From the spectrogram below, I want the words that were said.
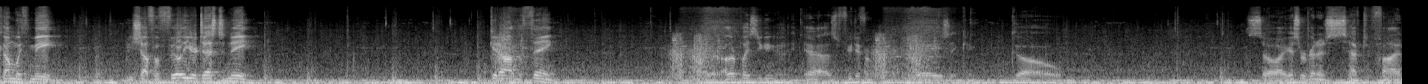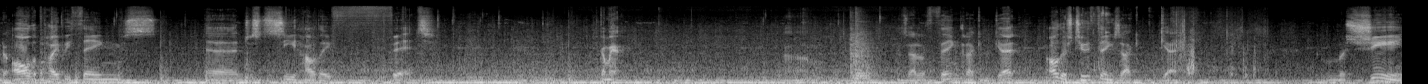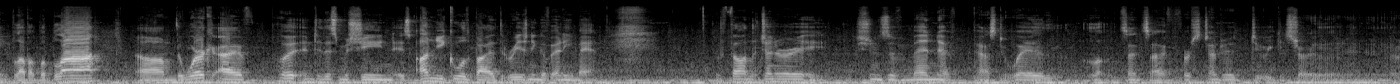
Come with me. You shall fulfill your destiny. Get on the thing. Are there other places you can go? Yeah, there's a few different ways it can go. So I guess we're gonna just have to find all the pipey things and just see how they fit. Come here. Um, is that a thing that I can get? Oh, there's two things I can get. Machine, blah blah blah blah. Um, the work I've put into this machine is unequaled by the reasoning of any man. Thought that generations of men have passed away since I first attempted to reconstruct.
